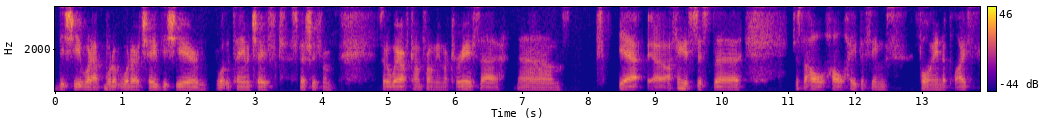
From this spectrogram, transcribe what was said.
this year what I what, what I achieved this year and what the team achieved, especially from sort of where I've come from in my career. So um, yeah, I think it's just the just a whole whole heap of things falling into place.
